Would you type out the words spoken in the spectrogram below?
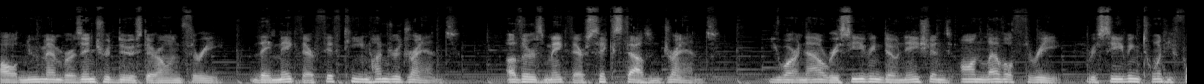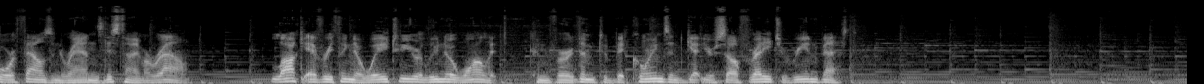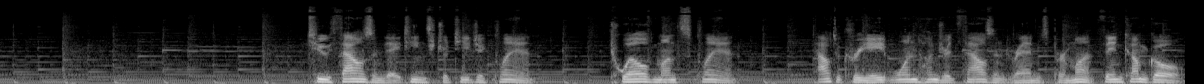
All new members introduce their own 3, they make their 1500 rands. Others make their 6000 rands. You are now receiving donations on level 3, receiving 24,000 rands this time around. Lock everything away to your Luno wallet, convert them to bitcoins and get yourself ready to reinvest. Two thousand eighteen Strategic Plan 12 Months Plan How to create 100,000 rands per month income goal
